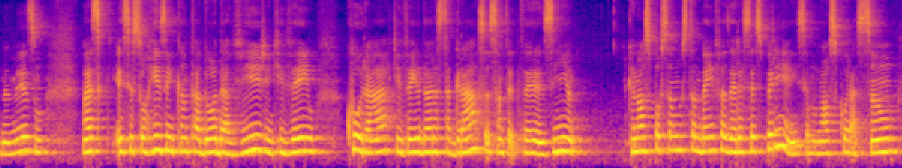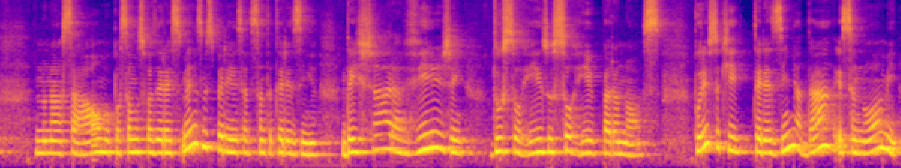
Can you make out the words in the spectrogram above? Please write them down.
não é mesmo? Mas esse sorriso encantador da Virgem que veio curar, que veio dar essa graça a Santa Teresinha, que nós possamos também fazer essa experiência no nosso coração, na nossa alma, possamos fazer a mesma experiência de Santa Teresinha, deixar a Virgem do sorriso sorrir para nós. Por isso que Teresinha dá esse nome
